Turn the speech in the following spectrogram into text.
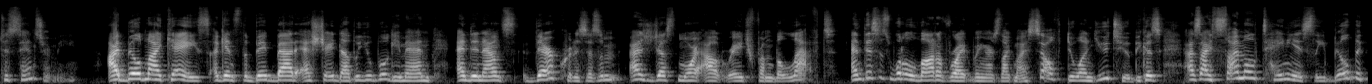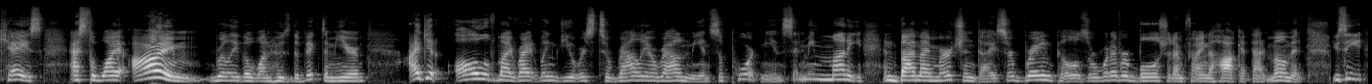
to censor me. I build my case against the big bad SJW boogeyman and denounce their criticism as just more outrage from the left. And this is what a lot of right wingers like myself do on YouTube because as I simultaneously build the case as to why I'm really the one who's the victim here, I get all of my right wing viewers to rally around me and support me and send me money and buy my merchandise or brain pills or whatever bullshit I'm trying to hawk at that moment. You see,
